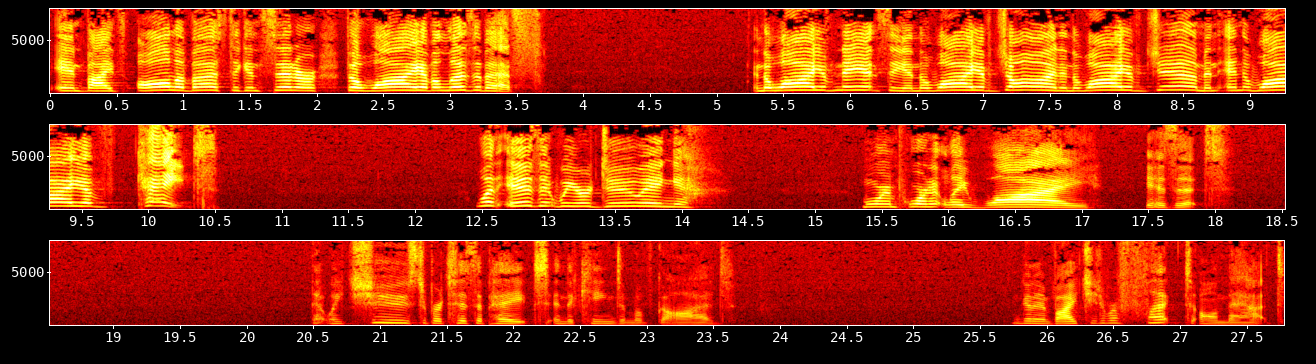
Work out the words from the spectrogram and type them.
invites all of us to consider the why of Elizabeth. And the why of Nancy, and the why of John, and the why of Jim, and, and the why of Kate. What is it we are doing? More importantly, why is it that we choose to participate in the kingdom of God? I'm going to invite you to reflect on that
